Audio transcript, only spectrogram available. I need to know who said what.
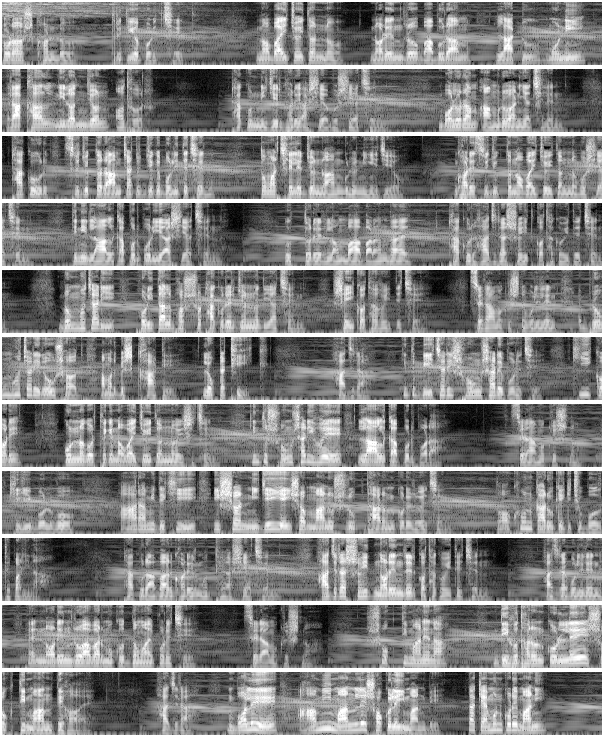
Speaker 1: ষোড়শ খণ্ড, তৃতীয় পরিচ্ছেদ। নবাই চৈতন্য, নরেন্দ্র, বাবুরাম, লাটু, মণি, রাখাল, নিরঞ্জন, অধর। ঠাকুর নিজের ঘরে আসিয়া বসিয়াছেন। বলরাম আম্র আনিয়াছিলেন। ঠাকুর শ্রীযুক্ত রামচাটুর্যকে বলিতেছেন, তোমার ছেলের জন্য আমগুলো নিয়ে যেও। ঘরে শ্রীযুক্ত নবাই চৈতন্য বসিয়াছেন। তিনি লাল কাপড় পরিয়া আসিয়াছেন। উত্তরের লম্বা বারান্দায় ঠাকুর হাজরার সহিত কথা কহিতেছেন। ব্রহ্মচারী হরিতাল ভস্য ঠাকুরের জন্য দিয়াছেন, সেই কথা হইতেছে। শ্রীরামকৃষ্ণ বলিলেন, ব্রহ্মচারীর ঔষধ আমার বেশ খাটে, লোকটা ঠিক। হাজরা, কিন্তু বেচারি সংসারে পড়েছে, কি করে? কোন্নগর থেকে নবাই চৈতন্য এসেছেন, কিন্তু সংসারী হয়ে লাল কাপড় পরা। শ্রীরামকৃষ্ণ, কি বলব? আর আমি দেখি ঈশ্বর নিজেই এই সব মানুষ রূপ ধারণ করে রয়েছেন। তখন কারুকে কিছু বলতে পারি না। ঠাকুর আবার ঘরের মধ্যে আসিয়াছেন। হাজরার সহিত নরেন্দ্রের কথা কহিতেছেন। হাজরা বলিলেন, নরেন্দ্র আবার মুকদ্দমায় পড়েছে। শ্রীরামকৃষ্ণ, শক্তি মানে না। দেহ ধারণ করলে শক্তি মানতে হয়। হাজরা, বলে, আমি মানলে সকলেই মানবে। তা কেমন করে মানি?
